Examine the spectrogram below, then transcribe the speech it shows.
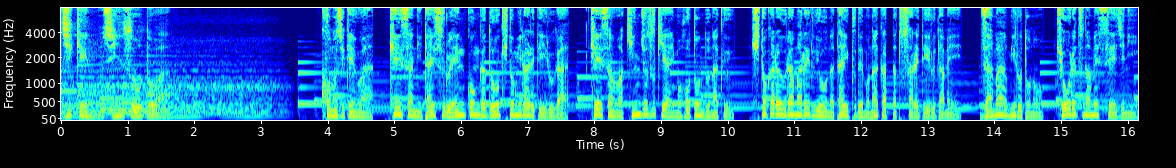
事件の真相とはこの事件は？K さんに対する怨恨が動機とみられているが K さんは近所付き合いもほとんどなく人から恨まれるようなタイプでもなかったとされているためざまあみろとの強烈なメッセージに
